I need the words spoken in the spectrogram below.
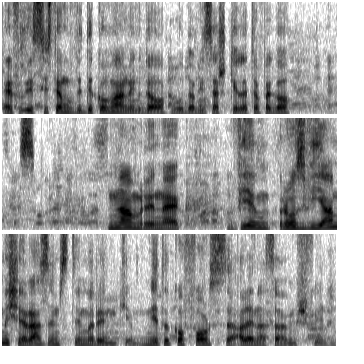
e, systemów dedykowanych do budownictwa szkieletowego. Znam rynek, wiem, rozwijamy się razem z tym rynkiem, nie tylko w Polsce, ale na całym świecie.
